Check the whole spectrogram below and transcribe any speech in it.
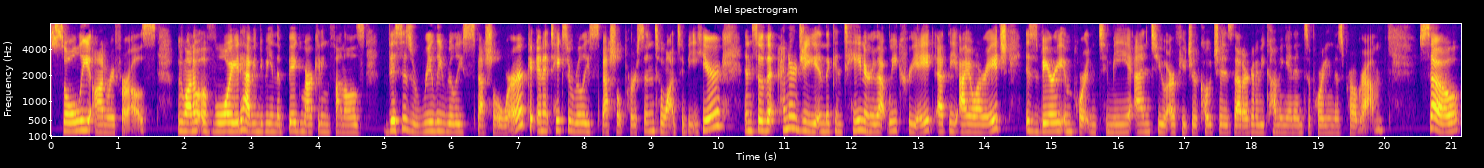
solely on referrals. We want to avoid having to be in the big marketing funnels. This is really, really special work, and it takes a really special person to want to be here. And so, the energy in the container that we create at the IORH is very important to me and to our future coaches that are going to be coming in and supporting this program. So,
